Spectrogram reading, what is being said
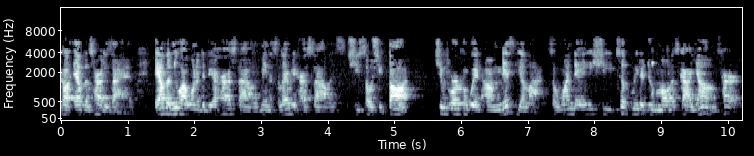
called Evelyn's Hair Design. Elba knew I wanted to be a hairstylist, being a celebrity hairstylist. She so she thought she was working with um, Missy a lot. So one day she took me to do Mona Scott Young's hair.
